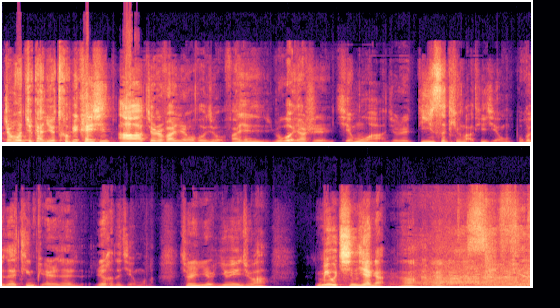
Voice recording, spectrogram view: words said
这我就感觉特别开心啊！就是发现我就发现，如果要是节目啊，就是第一次听老 T 节目，不会再听别人的任何的节目了，就是因因为是吧？没有亲切感啊。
